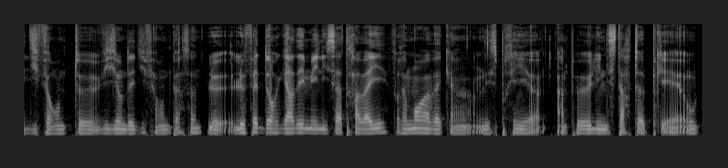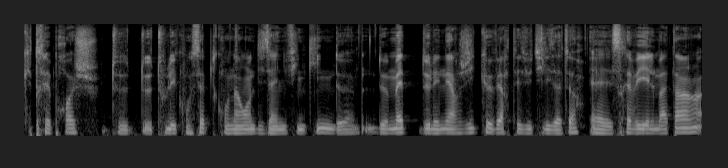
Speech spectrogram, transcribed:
différentes euh, visions des différentes personnes. Le, fait de regarder Mélissa travailler vraiment avec un, esprit euh, un peu lean startup qui est, très proche de, tous les concepts qu'on a en design thinking, de, de mettre de l'énergie que vers tes utilisateurs. Elle se réveillait le matin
